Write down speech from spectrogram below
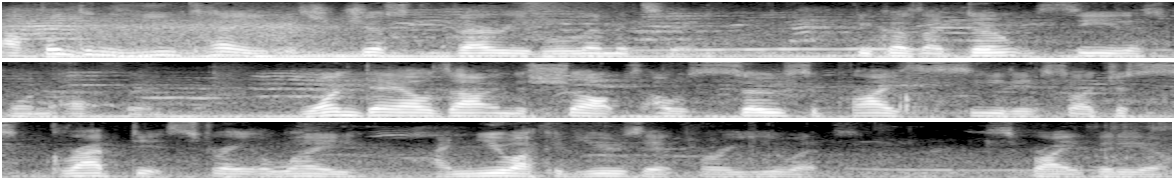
I think in the UK, it's just very limited because I don't see this one often. One day I was out in the shops, I was so surprised to see this, so I just grabbed it straight away. I knew I could use it for a US Sprite video.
